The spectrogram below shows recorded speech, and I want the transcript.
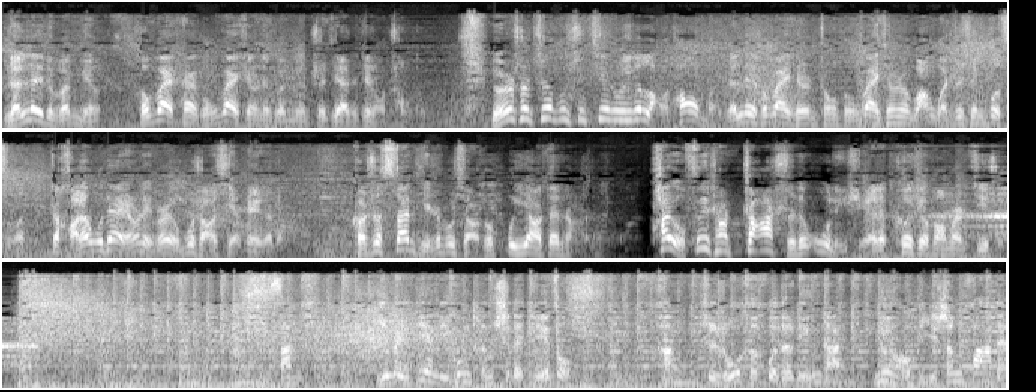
人类的文明和外太空外星人的文明之间的这种冲突。有人说，这不是进入一个老套吗？人类和外星人冲突，外星人亡我之心不死。这好莱坞电影里边有不少写这个的。可是《三体》这部小说不一样在哪儿呢？它有非常扎实的物理学的科学方面的基础。《三体》，一位电力工程师的杰作，他是如何获得灵感、妙笔生花的？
